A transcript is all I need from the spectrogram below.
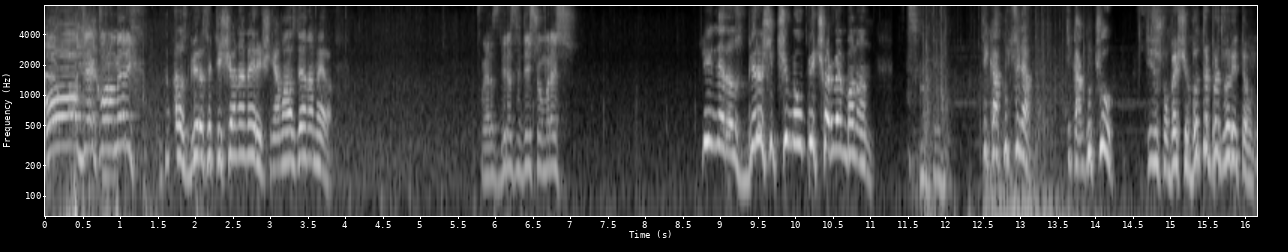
О, гледай какво намерих! Разбира се, ти ще я намериш, няма аз да я намеря. Разбира се, ти ще умреш. Ти не разбираш ли, че ме уби червен банан? Ти как оцеля? Ти как го чу? Ти защо беше вътре предварително?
